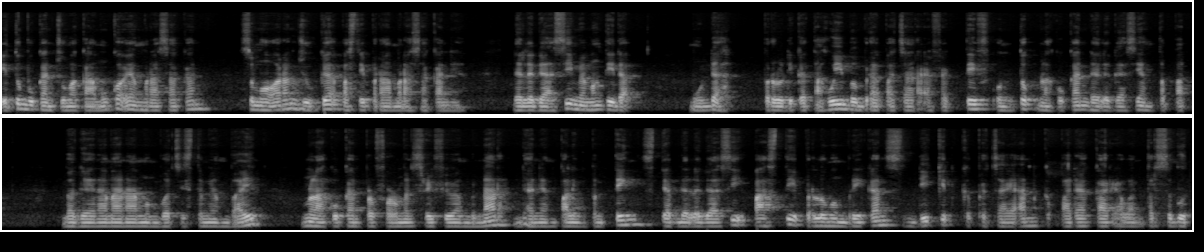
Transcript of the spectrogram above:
itu bukan cuma kamu kok yang merasakan. Semua orang juga pasti pernah merasakannya. Delegasi memang tidak mudah. Perlu diketahui beberapa cara efektif untuk melakukan delegasi yang tepat. Bagaimana membuat sistem yang baik, melakukan performance review yang benar, dan yang paling penting, setiap delegasi pasti perlu memberikan sedikit kepercayaan kepada karyawan tersebut.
